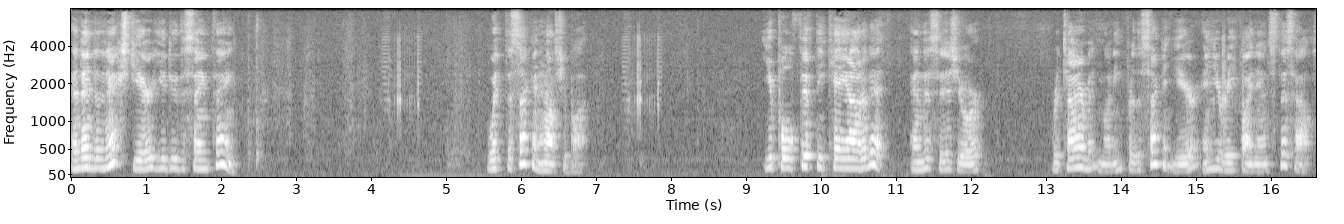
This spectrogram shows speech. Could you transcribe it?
And then the next year you do the same thing with the second house you bought you pull 50K out of it. And this is your retirement money for the second year, and you refinance this house.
